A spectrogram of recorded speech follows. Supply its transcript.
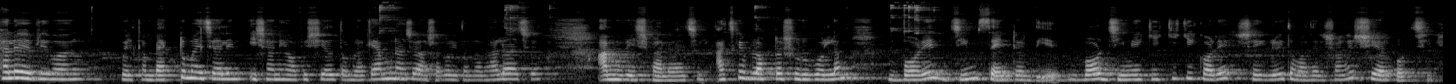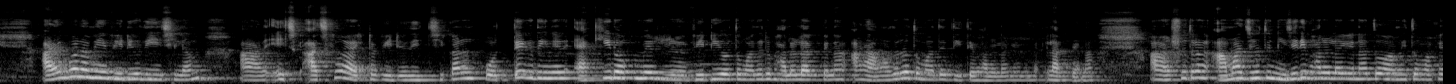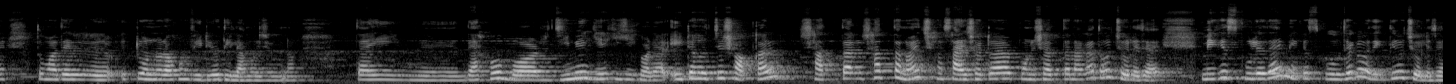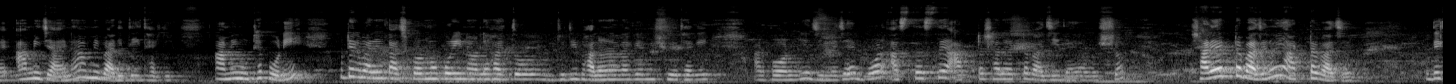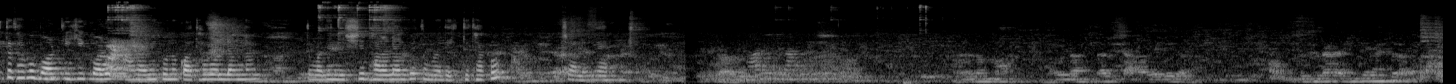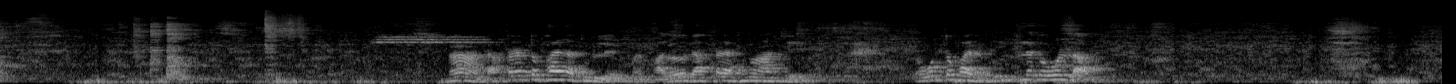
Hello everyone, welcome back to my channel Ishani official তোমরা কেমন আছো? আশা করি তোমরা ভালো আছো। আমি বেশ ভালো আছি। আজকে ব্লগটা শুরু করলাম বরের জিম সেন্টার দিয়ে। বর জিমে কী কী কী করে সেইগুলোই তোমাদের সঙ্গে শেয়ার করছি। আরেকবার আমি এই ভিডিও দিয়েছিলাম, আর আজকেও আরেকটা ভিডিও দিচ্ছি। কারণ প্রত্যেক দিনের একই রকমের ভিডিও তোমাদের ভালো লাগবে না, আর আমাদেরও তোমাদের দিতে ভালো লাগে, লাগবে না। আর সুতরাং আমার যেহেতু নিজেরই ভালো লাগে না, তো আমি তোমাকে, তোমাদের একটু অন্যরকম ভিডিও দিলাম ওই জন্য। তাই দেখো বর জিমে গিয়ে কী কী করে? আর এইটা হচ্ছে সকাল সাতটা সাতটা নয় সাড়ে ছটা, পৌনে সাতটা নাগাদ ও চলে যায়। মেয়েকে স্কুলে দেয়, মেয়েকে স্কুল থেকে ওদিক দিয়েও চলে যায়। আমি যাই না, আমি বাড়িতেই থাকি। আমি উঠে পড়ি, উঠে বাড়ির কাজকর্ম করি নাহলে হয়তো যদি ভালো না লাগে আমি শুয়ে থাকি। আর বর গিয়ে জিমে যায়। বর আস্তে আস্তে আটটা, সাড়ে আটটা বাজিয়ে দেয় অবশ্য। সাড়ে আটটা বাজে নয় আটটা বাজে। দেখতে থাকো, বর কী কী করে, আর আমি কোনো কথা বললাম না। তোমাদের নিশ্চয়ই ভালো লাগবে, তোমরা দেখতে থাকো। চলো দেখো না ডাক্তারের তো ফায়দা তুললে। মানে ভালো ডাক্তার এখনও আছে। ওর তো ফায়দা, তুললে তো ওর লাভ কি রে, তুই কি করতে চাইছিস এত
